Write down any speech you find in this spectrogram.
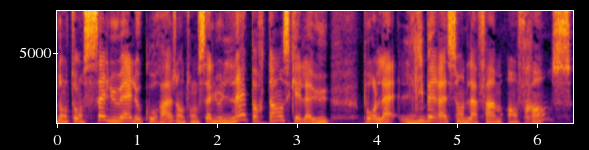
dont on saluait le courage, dont on salue l'importance qu'elle a eue pour la libération de la femme en France,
